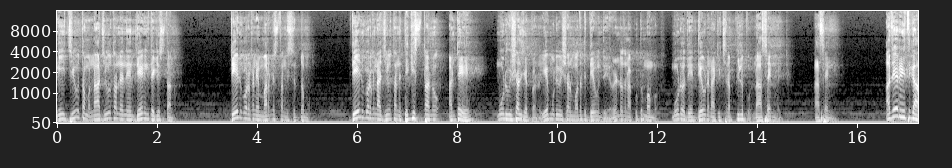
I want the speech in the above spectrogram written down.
నీ జీవితం నా జీవితంలో నేను దేనికి తెగిస్తాను? దేని కొరకు నేను మరణిస్తాను సిద్ధము? దేని కొరకు నా జీవితాన్ని తెగిస్తాను అంటే మూడు విషయాలు చెప్పాను. ఏ మూడు విషయాలు? మొదటి దేవుంది రెండోది నా కుటుంబము మూడోది దేవుడు నాకు ఇచ్చిన పిలుపు నా అసైన్మెంట్ నా అసైన్మెంట్ అదే రీతిగా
